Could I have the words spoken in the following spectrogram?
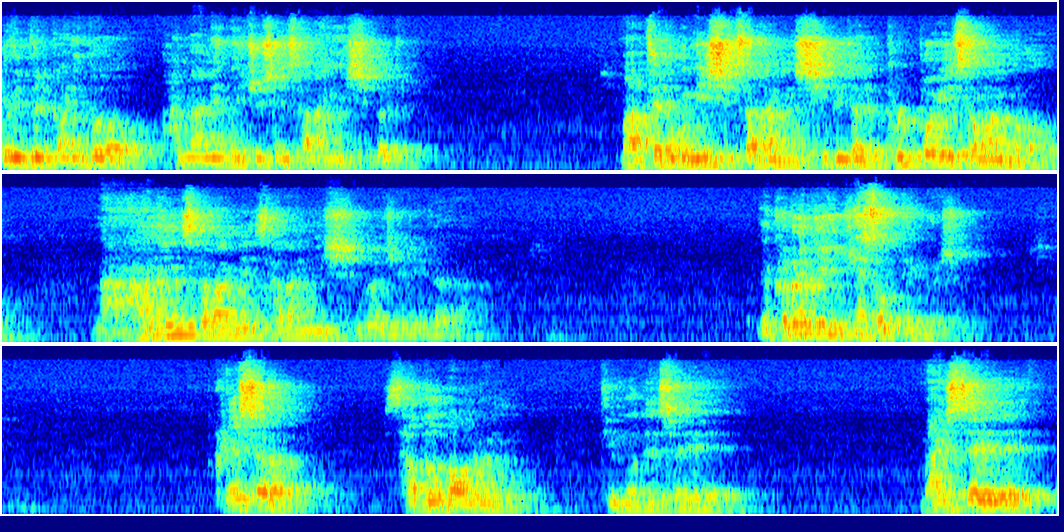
교인들 간에도 하나님이 주신 사랑이 식어져. 마태복음 24장 12절 불법이 성함으로 많은 사람의 사랑이 식어지리라. 네, 그런 일이 계속된 것이죠. 그래서 사도 바울은 디모데서에 말세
